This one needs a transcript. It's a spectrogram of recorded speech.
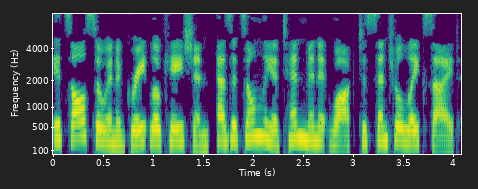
It's also in a great location, as it's only a 10 minute walk to central lakeside.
